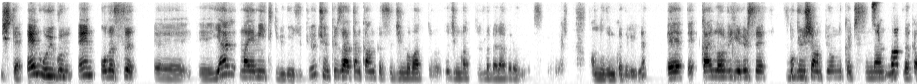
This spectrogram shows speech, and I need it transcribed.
işte en uygun, en olası e, e, yer Miami Heat gibi gözüküyor. Çünkü zaten kankası Jimmy Butler oldu. Jimmy Butler'la beraber oynamak istiyorlar anladığım kadarıyla. E, e, Kyle Lowry gelirse bugün şampiyonluk açısından Jimmy mutlaka...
